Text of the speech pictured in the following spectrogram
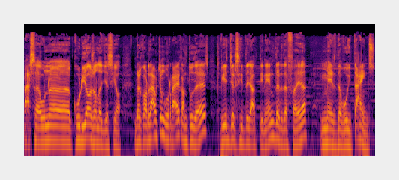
va ser una curiosa legislació. Recordeu que en Gorraia, com tu deies, havia exercit de lloctinent des de feia més de 8 anys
